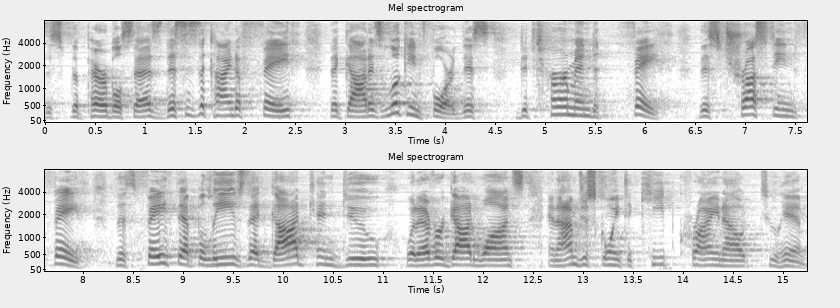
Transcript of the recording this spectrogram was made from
this, the parable says, this is the kind of faith that God is looking for this determined faith, this trusting faith, this faith that believes that God can do whatever God wants, and I'm just going to keep crying out to him.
